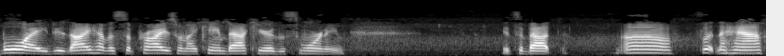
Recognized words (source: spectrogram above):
boy, did I have a surprise when I came back here this morning. It's about uh, foot and a half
